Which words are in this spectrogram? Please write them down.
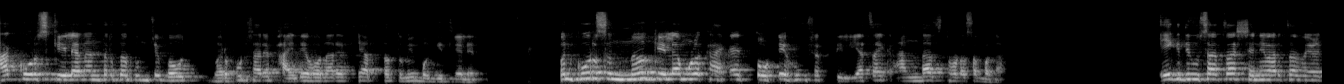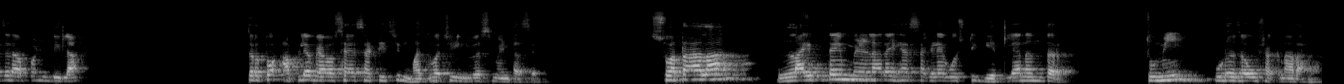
हा कोर्स केल्यानंतर तर तुमचे बहुत भरपूर सारे फायदे होणार आहेत हे आता तुम्ही बघितलेले आहेत. पण कोर्स न केल्यामुळे काय काय तोटे होऊ शकतील याचा एक अंदाज थोडासा बघा. एक दिवसाचा शनिवारचा वेळ जर आपण दिला तर तो आपल्या व्यवसायासाठीची महत्वाची इन्व्हेस्टमेंट असेल. स्वतःला लाईफ टाईम मिळणाऱ्या ह्या सगळ्या गोष्टी घेतल्यानंतर तुम्ही पुढे जाऊ शकणार आहात.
